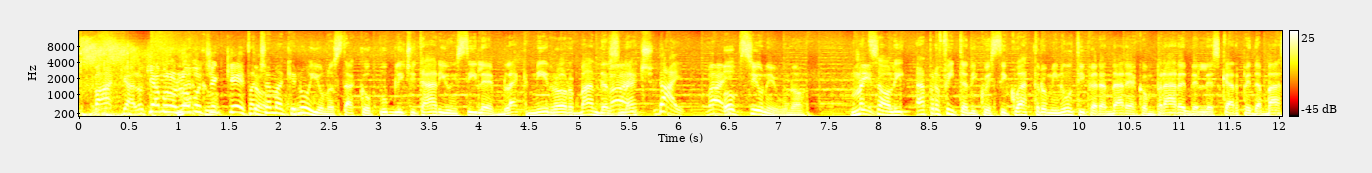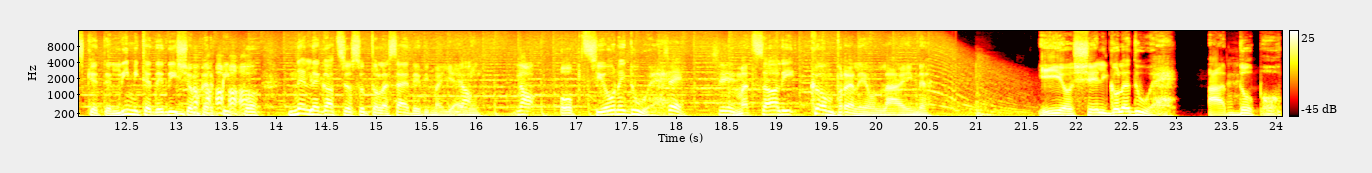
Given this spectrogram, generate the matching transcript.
spacca, lo chiamano il nuovo Marco, Cecchetto. Facciamo anche noi uno stacco pubblicitario in stile Black Mirror Bandersnatch? Dai, vai. Opzione 1. Mazzoli approfitta di questi 4 minuti per andare a comprare delle scarpe da basket limited edition per No. Pippo nel negozio sotto la sede di Miami. No. Opzione 2. Mazzoli comprale online. Io scelgo la 2. A dopo.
